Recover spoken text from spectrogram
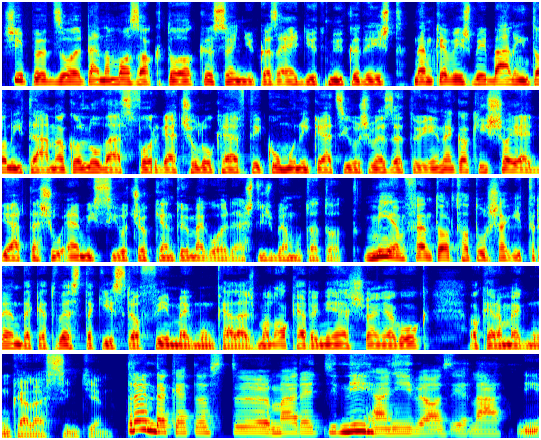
Sipőt Zoltán a Mazaktól köszönjük az együttműködést, nem kevésbé Bálint Anitának, a Lovászforgácsolók Kft. kommunikációs vezetőjének, aki saját gyártású emissziócsökkentő megoldást is bemutatott. Milyen fenntarthatósági trendeket vesztek észre a fém megmunkálásban, akár a nyersanyagok, akár a megmunkálás szintjén? Trendeket azt már egy néhány éve azért látni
